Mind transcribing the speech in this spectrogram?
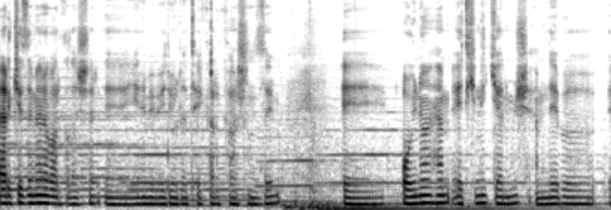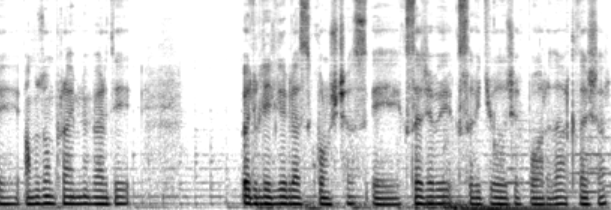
Herkese merhaba arkadaşlar. Ee, yeni bir videoyla tekrar karşınızdayım. Ee, oyuna hem etkinlik gelmiş hem de bu e, Amazon Prime'ın verdiği ödülle ilgili biraz konuşacağız. Ee, kısaca bir kısa video olacak bu arada arkadaşlar.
